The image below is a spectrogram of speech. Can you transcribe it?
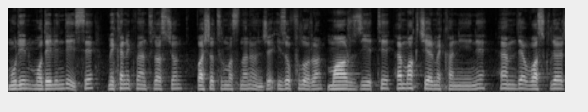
Mulin modelinde ise mekanik ventilasyon başlatılmasından önce izofloran maruziyeti hem akciğer mekaniğini hem de vasküler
